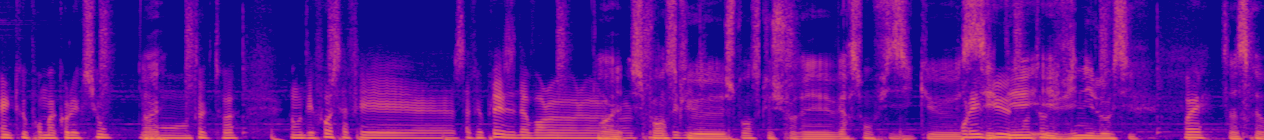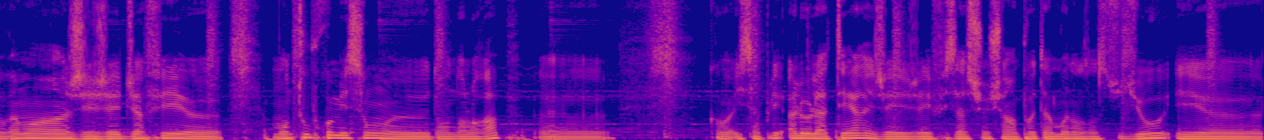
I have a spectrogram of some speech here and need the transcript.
rien que pour ma collection, mon truc, vois. Donc des fois, ça fait, ça fait plaisir d'avoir le. le- je pense physique. que je pense que je ferai version physique vieux, CD et vinyle aussi. Ouais. Ça serait vraiment. j'ai- J'avais déjà fait mon tout premier son dans, dans le rap. Il s'appelait Allo la Terre et j'avais fait ça chez, un pote à moi dans un studio et, euh,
